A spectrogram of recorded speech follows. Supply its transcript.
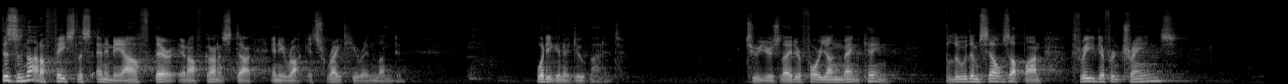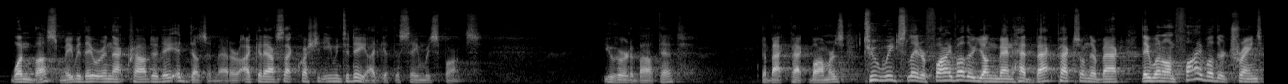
This is not a faceless enemy out there in Afghanistan and Iraq. It's right here in London. What are you going to do about it? Two years later, four young men came, blew themselves up on three different trains, one bus. Maybe they were in that crowd today. It doesn't matter. I could ask that question even today. I'd get the same response. You heard about that? The backpack bombers. Two weeks later, five other young men had backpacks on their back. They went on five other trains.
